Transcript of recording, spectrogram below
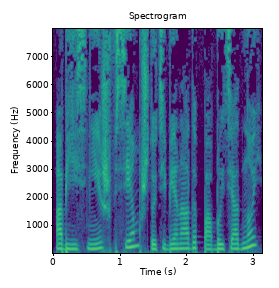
объяснишь всем, что тебе надо побыть одной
